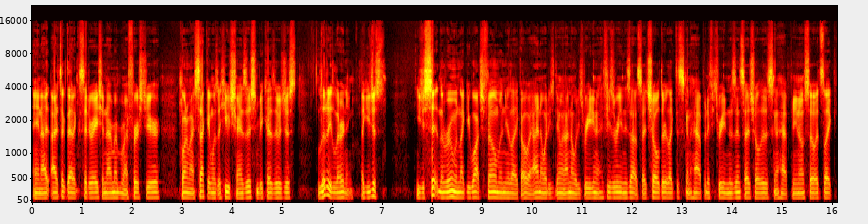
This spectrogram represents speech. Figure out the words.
And I, I took that in consideration. I remember my first year going to my second was a huge transition because it was just literally learning. Like you just you just sit in the room and like you watch film and you're like, oh, I know what he's doing. I know what he's reading. If he's reading his outside shoulder, like this is to happen. If he's reading his inside shoulder, this is to happen. You know, so it's like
